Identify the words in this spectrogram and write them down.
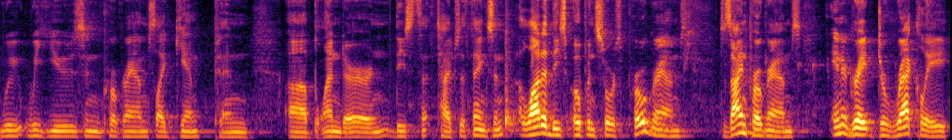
we, we use in programs like GIMP and uh, Blender and these th types of things. And a lot of these open source programs, design programs, integrate directly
